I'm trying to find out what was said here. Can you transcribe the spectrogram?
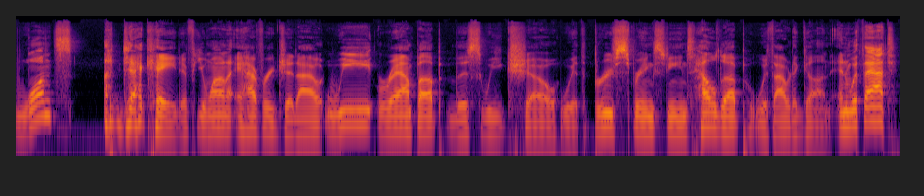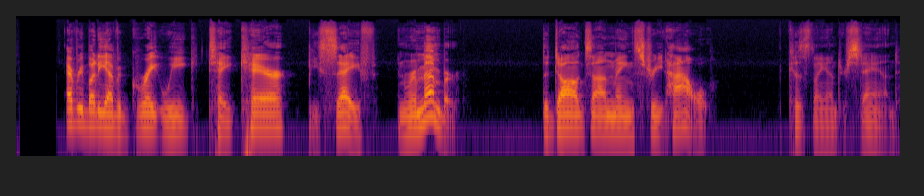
once a decade if you want to average it out. We wrap up this week's show with Bruce Springsteen's Held Up Without a Gun. And with that, everybody have a great week. Take care, be safe, and remember the dogs on Main Street howl because they understand.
